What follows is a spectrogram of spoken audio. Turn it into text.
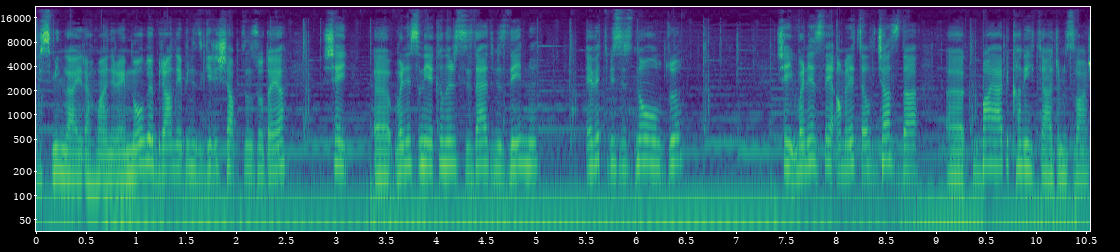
Bismillahirrahmanirrahim. Ne oluyor bir anda hepiniz giriş yaptınız odaya? Şey e, Vanessa'nın yakınları sizlerdiniz değil mi? Evet biziz ne oldu? Şey Vanessa'yı ameliyat alacağız da e, bayağı bir kana ihtiyacımız var.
